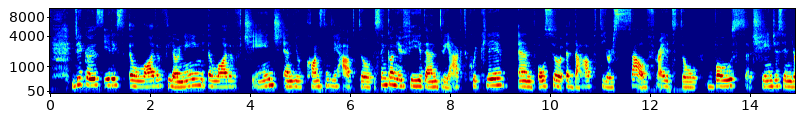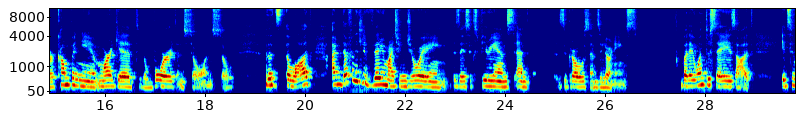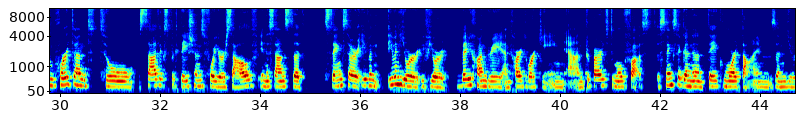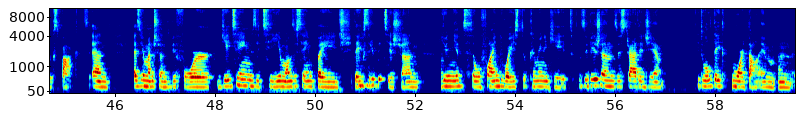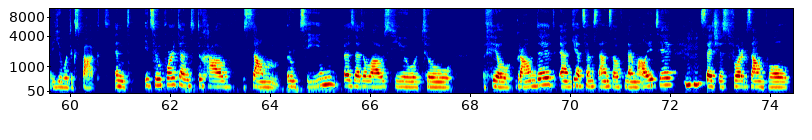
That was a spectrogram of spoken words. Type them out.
because it is a lot of learning, a lot of change, and you constantly have to think on your feet and react quickly and also adapt yourself, right, to both changes in your company, market, your board, and so on. So that's a lot. I'm definitely very much enjoying this experience and the growth and the learnings. But I want to say that it's important to set expectations for yourself in a sense that things are even even you're if you're very hungry and hardworking and prepared to move fast things are gonna take more time than you expect and as you mentioned before getting the team on the same page takes mm-hmm. repetition you need to find ways to communicate the vision the strategy it will take more time than you would expect. And it's important to have some routine that allows you to feel grounded and get some sense of normality, mm-hmm. such as, for example,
